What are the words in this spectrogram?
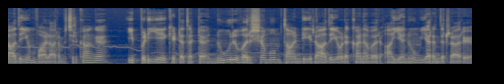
ராதையும் வாழ ஆரம்பிச்சிருக்காங்க. இப்படியே கிட்டத்தட்ட நூறு வருஷமும் தாண்டி ராதையோட கணவர் ஐயனும் இறந்துடுறாரு.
